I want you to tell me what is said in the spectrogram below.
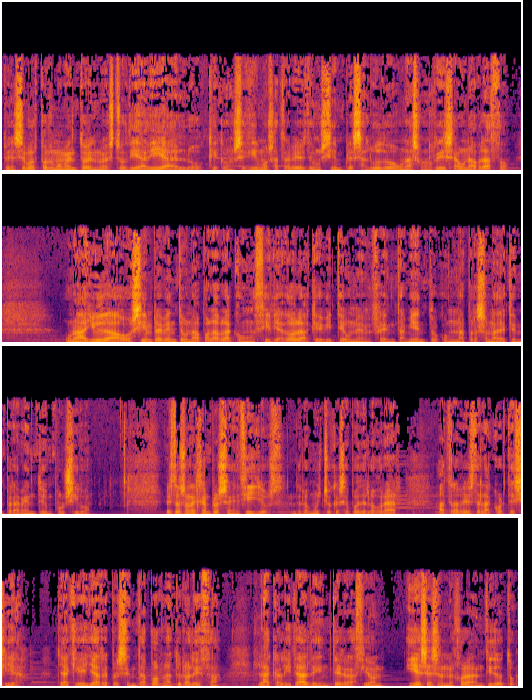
Pensemos por un momento en nuestro día a día, lo que conseguimos a través de un simple saludo, una sonrisa, un abrazo, una ayuda o simplemente una palabra conciliadora que evite un enfrentamiento con una persona de temperamento impulsivo. Estos son ejemplos sencillos de lo mucho que se puede lograr a través de la cortesía, ya que ella representa por naturaleza la calidad de integración y ese es el mejor antídoto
